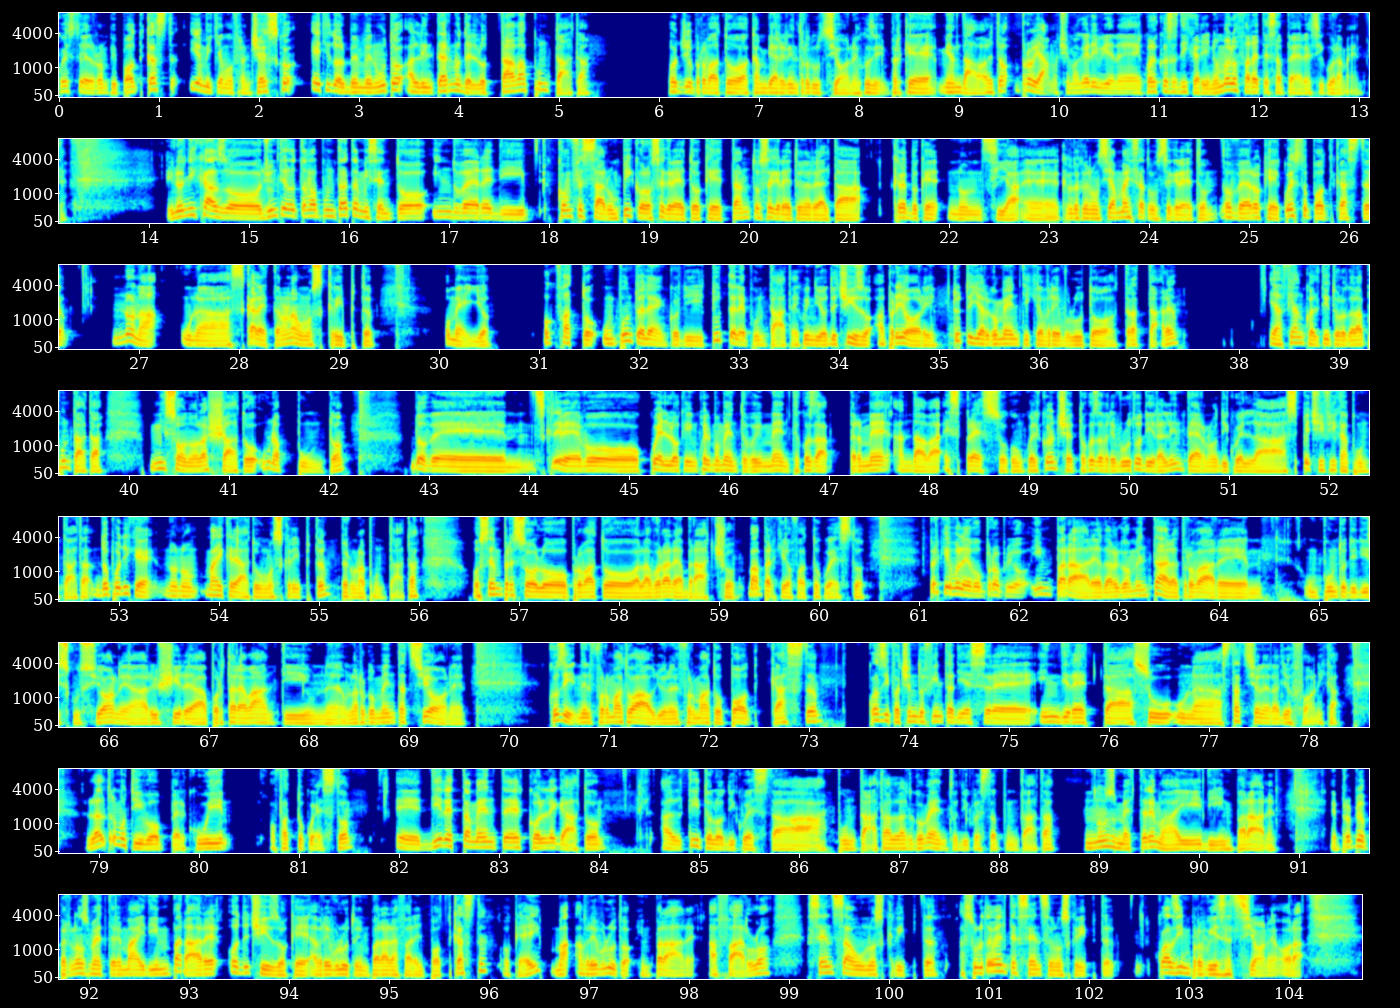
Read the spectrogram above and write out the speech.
questo è il Rompi Podcast, io mi chiamo Francesco e ti do il benvenuto all'interno dell'ottava puntata. Oggi ho provato a cambiare l'introduzione così perché mi andava, ho detto proviamoci, magari viene qualcosa di carino, me lo farete sapere sicuramente. In ogni caso, giunti all'ottava puntata mi sento in dovere di confessare un piccolo segreto che tanto segreto in realtà credo che non sia, eh, credo che non sia mai stato un segreto, ovvero che questo podcast non ha una scaletta, non ha uno script o meglio, ho fatto un punto elenco di tutte le puntate, quindi ho deciso a priori tutti gli argomenti che avrei voluto trattare e a fianco al titolo della puntata mi sono lasciato un appunto dove mm, scrivevo quello che in quel momento avevo in mente, cosa per me andava espresso con quel concetto, cosa avrei voluto dire all'interno di quella specifica puntata. Dopodiché non ho mai creato uno script per una puntata, ho sempre solo provato a lavorare a braccio. Ma perché ho fatto questo? Perché volevo proprio imparare ad argomentare, a trovare mm, un punto di discussione, a riuscire a portare avanti un, un'argomentazione così nel formato audio, nel formato podcast, quasi facendo finta di essere in diretta su una stazione radiofonica. L'altro motivo per cui ho fatto questo è direttamente collegato al titolo di questa puntata, all'argomento di questa puntata, non smettere mai di imparare. E proprio per non smettere mai di imparare ho deciso che avrei voluto imparare a fare il podcast, ok? Ma avrei voluto imparare a farlo senza uno script, assolutamente senza uno script, quasi improvvisazione. Ora,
